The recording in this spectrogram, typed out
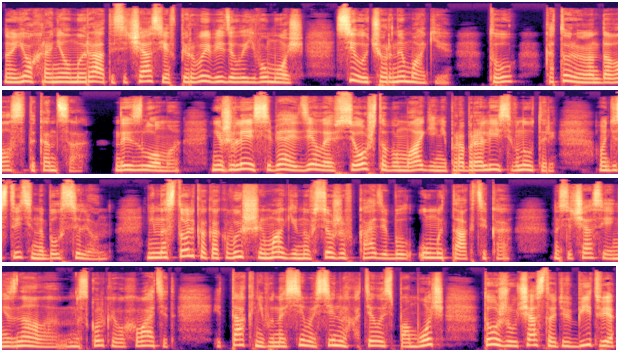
но ее охранял Мират, и сейчас я впервые видела его мощь, силу черной магии, ту, которую он отдавался до конца до излома, не жалея себя и делая все, чтобы маги не пробрались внутрь. Он действительно был силен. Не настолько, как высшие маги, но все же в Каде был ум и тактика. Но сейчас я не знала, насколько его хватит. И так невыносимо сильно хотелось помочь, тоже участвовать в битве.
